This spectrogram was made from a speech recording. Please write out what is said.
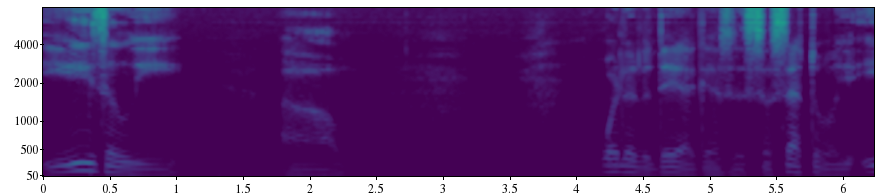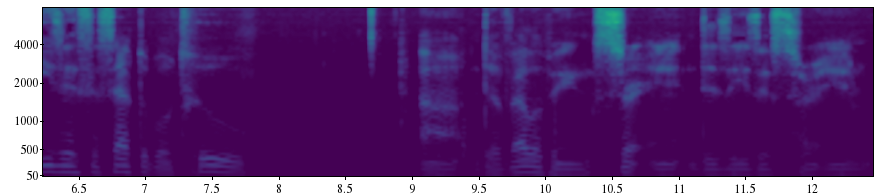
easily, um, word of the day, I guess, is susceptible. You're easily susceptible to uh, developing certain diseases, certain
